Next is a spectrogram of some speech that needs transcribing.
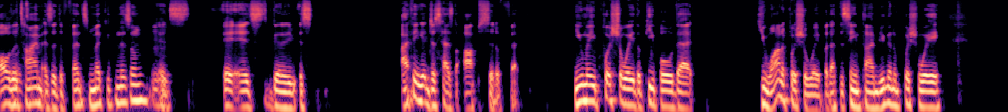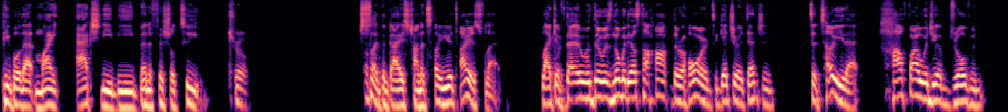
all the time as a defense mechanism. Mhm. It's it, it's gonna it's. I think it just has the opposite effect. You may push away the people that you want to push away, but at the same time, you're gonna push away people that might actually be beneficial to you. True. Just like the guy's trying to tell you your tire's flat. Like if that if there was nobody else to honk their horn to get your attention to tell you that, how far would you have driven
